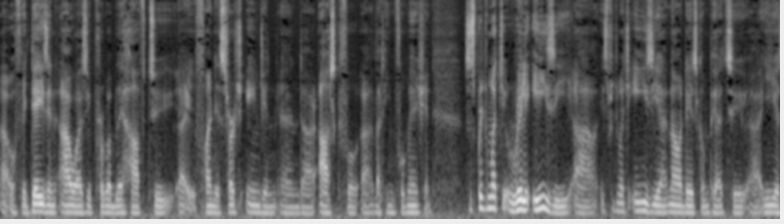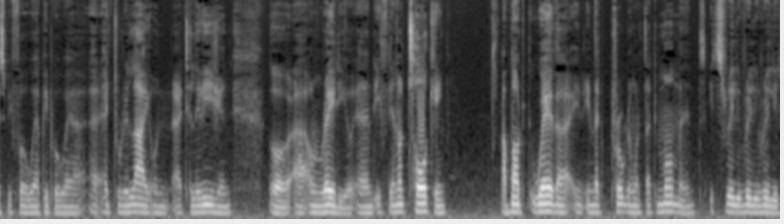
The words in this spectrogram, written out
uh, of the days and hours you probably have to find a search engine and ask for that information So it's pretty much really easy. Uh, it's pretty much easier nowadays compared to uh, years before, where people were uh, had to rely on uh, television or uh, on radio, and if they're not talking about weather in, in that program at that moment, it's really, really, really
